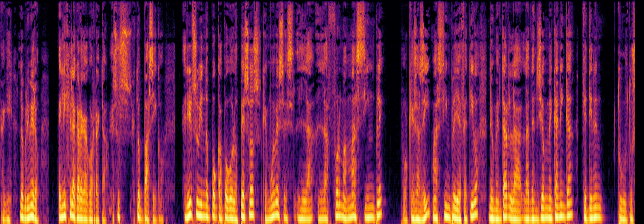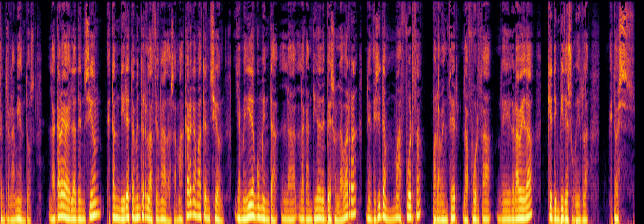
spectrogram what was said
aquí, lo primero, elige la carga correcta. Eso es, esto es básico. El ir subiendo poco a poco los pesos que mueves es la, la forma más simple porque es así, más simple y efectiva, de aumentar la, la tensión mecánica que tienen tu, tus entrenamientos. La carga y la tensión están directamente relacionadas. A más carga, más tensión. Y a medida que aumenta la, la cantidad de peso en la barra, necesitan más fuerza para vencer la fuerza de gravedad que te impide subirla. Esto es,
